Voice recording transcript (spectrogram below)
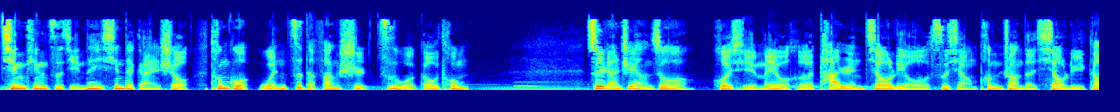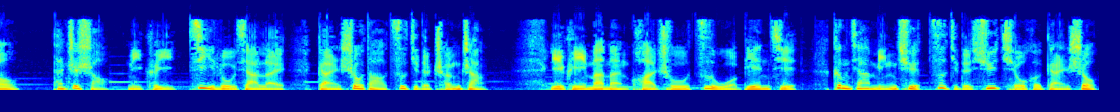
倾听自己内心的感受，通过文字的方式自我沟通。虽然这样做。或许没有和他人交流、思想碰撞的效率高，但至少你可以记录下来，感受到自己的成长，也可以慢慢跨出自我边界，更加明确自己的需求和感受，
